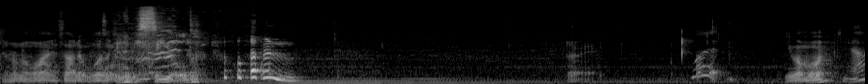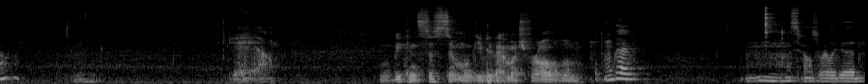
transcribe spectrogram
I don't know why I thought it wasn't going to be sealed. what? All right. What? You want more? Yeah. Yeah. We'll be consistent. We'll give you that much for all of them. Okay. Mm, it smells really good.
